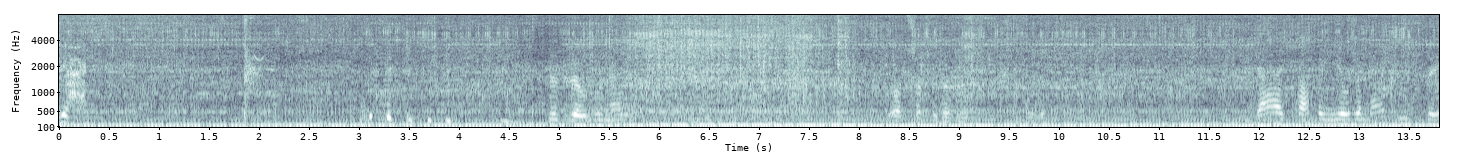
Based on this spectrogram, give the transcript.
Блядь. Тут вже лунало. От що це за звук буде? Блядь, папа її вже не піси,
